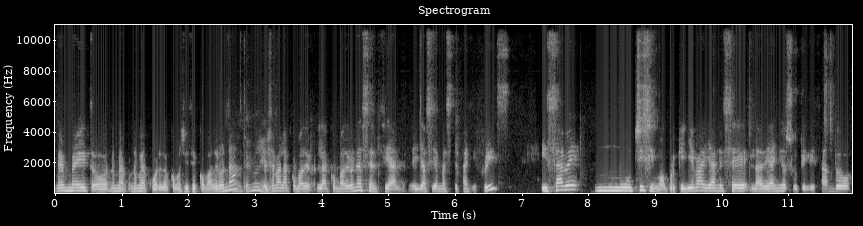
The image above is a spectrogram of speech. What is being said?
mermaid o no me, no me, acuerdo cómo se dice comadrona, se llama la comadrona, la comadrona esencial, ella se llama Stephanie Fries y sabe muchísimo porque lleva ya, no sé, la de años utilizando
